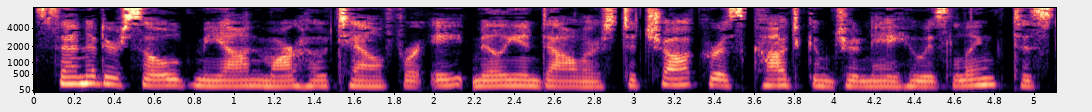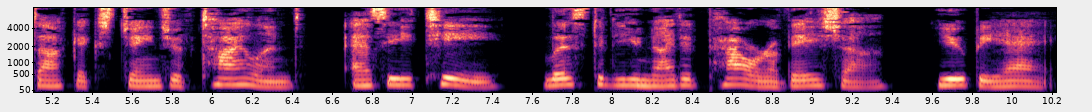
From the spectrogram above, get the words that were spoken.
Senator sold Myanmar Hotel for $8 million to Chakras Kajgam Jerne who is linked to Stock Exchange of Thailand, SET, listed United Power of Asia, UPA.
